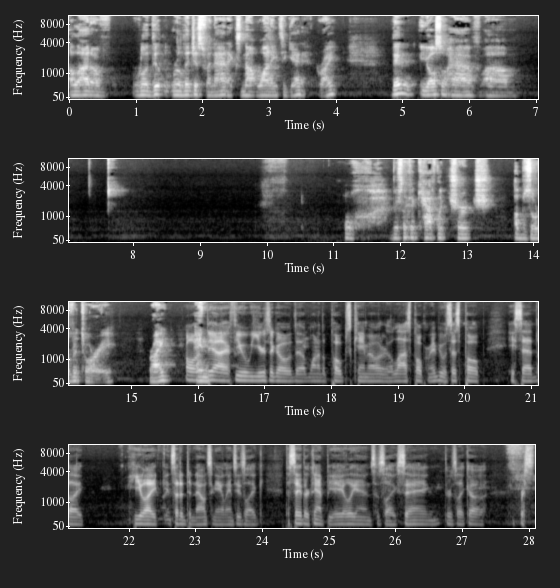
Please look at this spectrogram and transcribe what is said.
a lot of relig- religious fanatics not wanting to get it, right? then you also have um, oh, there's like a Catholic Church observatory, right? Oh And- yeah, a few years ago, the one of the popes came out, or the last pope, or maybe it was this pope. He said like, he like instead of denouncing aliens, he's like to say there can't be aliens is like saying there's like a res-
